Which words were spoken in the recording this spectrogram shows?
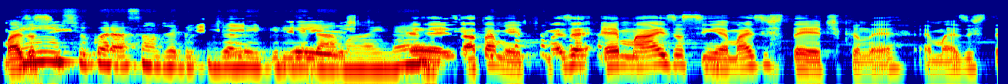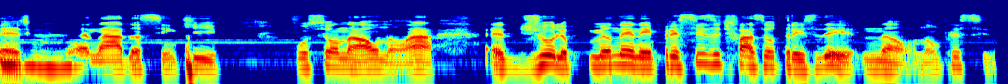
Mas, assim, Enche assim, o coração de, de alegria enche, da mãe, né? É, exatamente. Mas é, é, mais assim, é mais estética, né? É mais estética. Uhum. Não é nada assim que funcional, não. Ah, é, Júlio, meu neném precisa de fazer o 3D? Não, não precisa.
